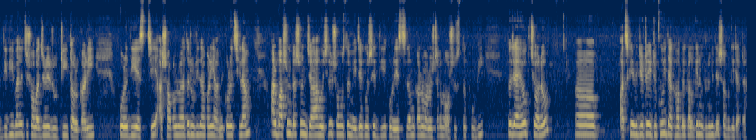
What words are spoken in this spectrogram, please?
দিদিভাই হচ্ছে সবার জন্য রুটি, তরকারি করে দিয়ে এসছে। আর সকালবেলাতে রুটি, তরকারি আমি করেছিলাম। আর বাসন টাসন যা হয়েছিল সমস্ত মেজে ঘষে দিয়ে করে এসেছিলাম, কারণ মানুষটা এখন অসুস্থ খুবই। তো যাই হোক, চলো আজকের ভিডিওটা এটুকুই। দেখা হবে কালকে নতুন ভিডিও সবাইকে টাটা।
